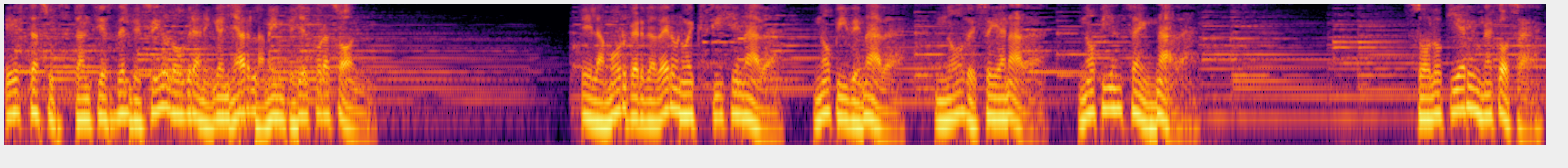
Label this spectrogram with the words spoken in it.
Estas sustancias del deseo logran engañar la mente y el corazón. El amor verdadero no exige nada, no pide nada, no desea nada, no piensa en nada. Solo quiere una cosa,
